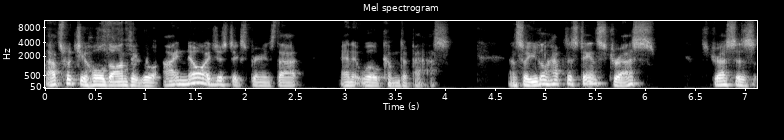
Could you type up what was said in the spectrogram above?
That's what you hold on to. Go, I know I just experienced that, and it will come to pass. And so you don't have to stay in stress. Stress is,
